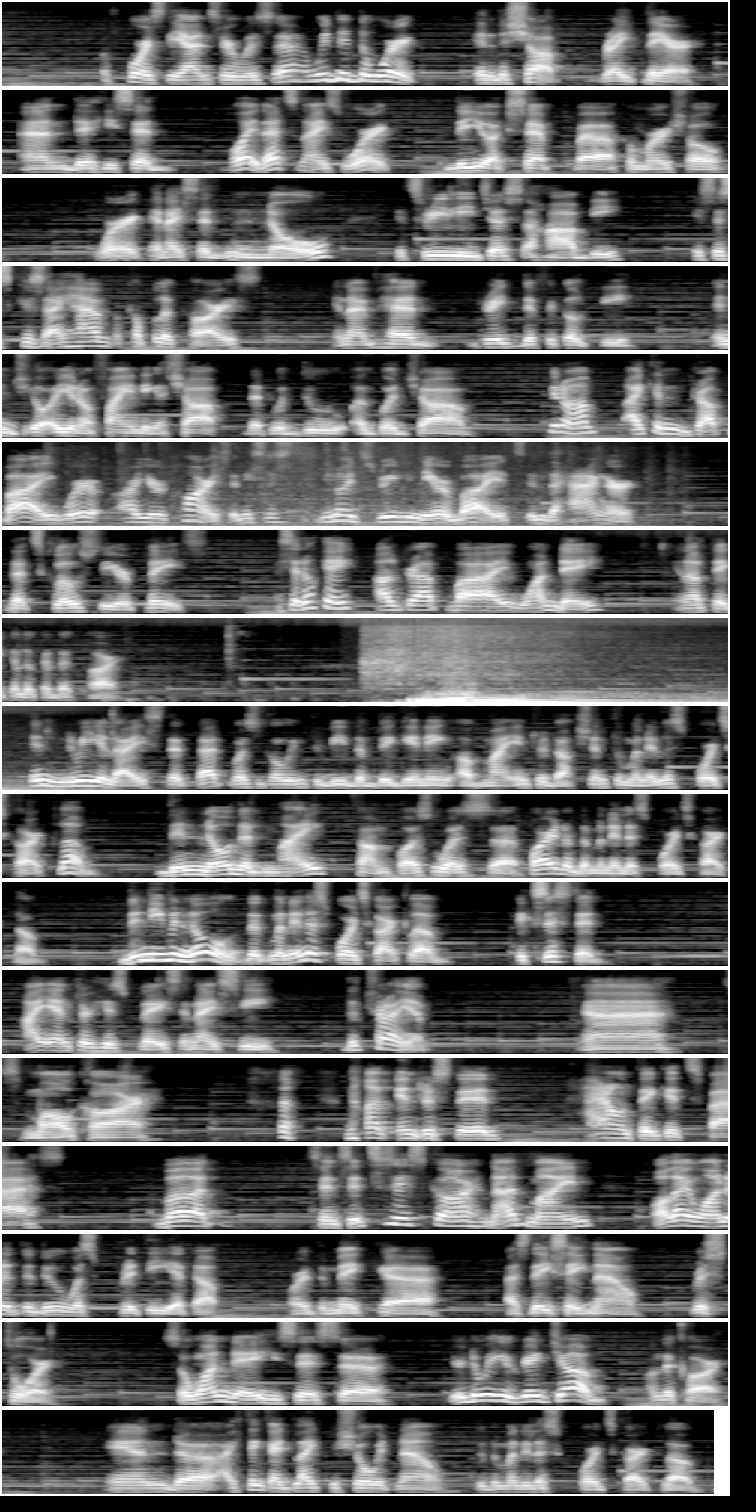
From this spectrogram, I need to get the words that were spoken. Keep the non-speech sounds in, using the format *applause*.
Of course, the answer was, uh, We did the work in the shop right there. And uh, he said, Boy, that's nice work. Do you accept uh, commercial work? And I said, No, it's really just a hobby. He says, Because I have a couple of cars and I've had great difficulty enjoy, you know, finding a shop that would do a good job. You know, I can drop by. Where are your cars? And he says, you know, it's really nearby. It's in the hangar that's close to your place. I said, okay, I'll drop by one day and I'll take a look at the car. Didn't realize that that was going to be the beginning of my introduction to Manila Sports Car Club. Didn't know that Mike Campos was uh, part of the Manila Sports Car Club. Didn't even know that Manila Sports Car Club existed. I enter his place and I see the Triumph. Ah, small car. *laughs* Not interested. I don't think it's fast. But since it's his car, not mine, all I wanted to do was pretty it up or to make, uh, as they say now, restore. So one day he says, uh, You're doing a great job on the car. And uh, I think I'd like to show it now to the Manila Sports Car Club.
